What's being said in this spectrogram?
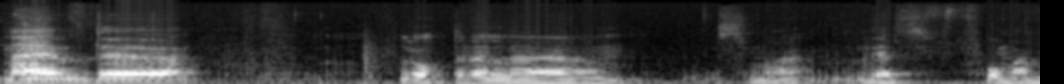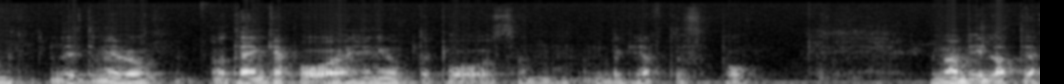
nej, det låter väl eh, som dels får man lite mer att, att tänka på och hänga upp det på och sen bekräftelse på hur man vill att det,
